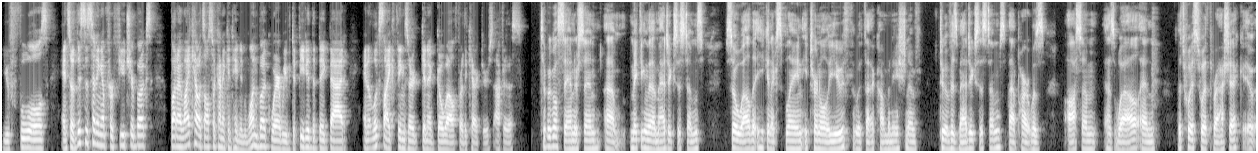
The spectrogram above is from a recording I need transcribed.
you fools. And so this is setting up for future books. But I like how it's also kind of contained in one book where we've defeated the big bad, and it looks like things are going to go well for the characters after this. Typical Sanderson, um, making the magic systems so well that he can explain eternal youth with a combination of two of his magic systems. That part was awesome as well, and the twist with Rashek, it,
